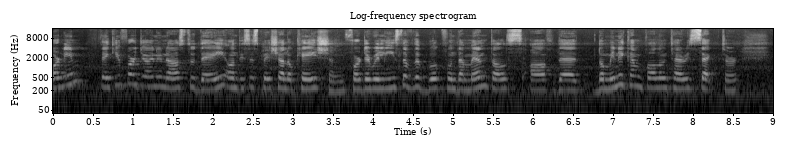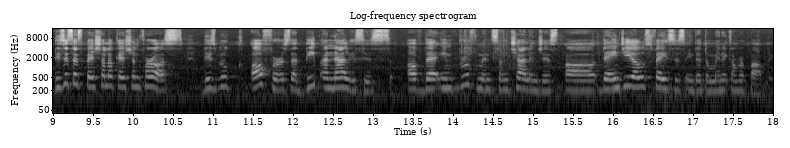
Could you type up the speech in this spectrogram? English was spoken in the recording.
morning. Thank you for joining us today on this special occasion for the release of the book Fundamentals of the Dominican Voluntary Sector. This is a special occasion for us. This book offers a deep analysis of the improvements and challenges uh, the NGOs faces in the Dominican Republic.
